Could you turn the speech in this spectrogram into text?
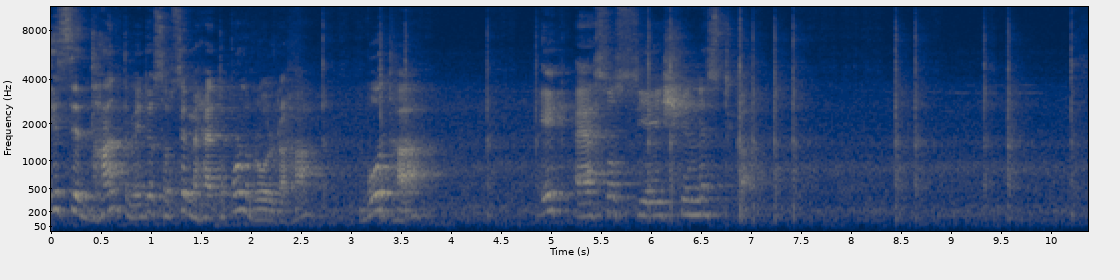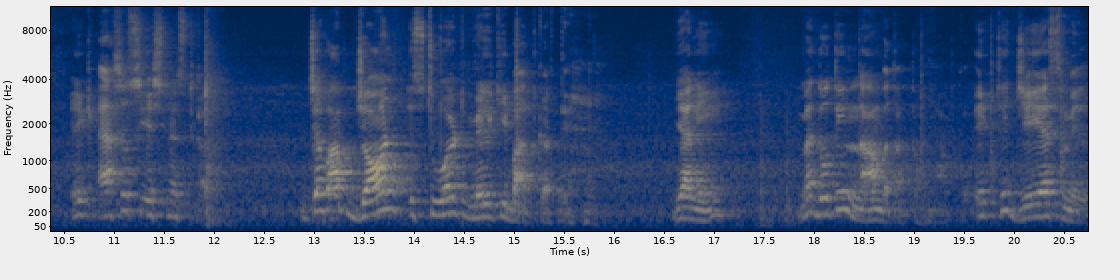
इस सिद्धांत में जो सबसे महत्वपूर्ण रोल रहा, वो था एक एसोसिएशनिस्ट का। एक एसोसिएशनिस्ट का। जब आप जॉन स्टुअर्ट मिल की बात करते हैं, यानी मैं दो तीन नाम बताता हूँ आपको। एक थे जे एस मिल,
